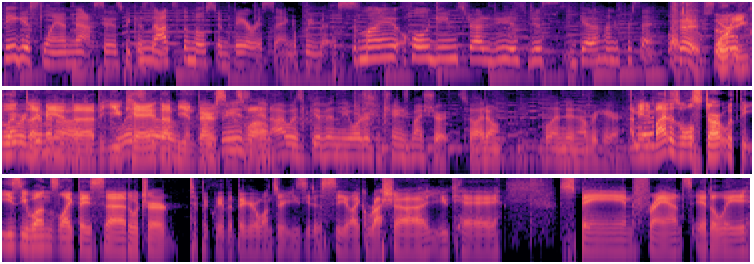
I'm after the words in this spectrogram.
biggest land masses because that's the most embarrassing if we miss. My whole game strategy is just get 100%. Okay, so Or we England, were I mean, a uh, the UK, that'd be embarrassing as well. And I was given the order to change my shirt, so I don't blend in over here. I mean, it might as well start with the easy ones, like they said, which are typically the bigger ones are easy to see, like Russia, UK, Spain, France, Italy.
